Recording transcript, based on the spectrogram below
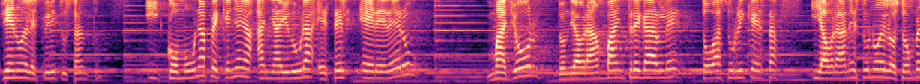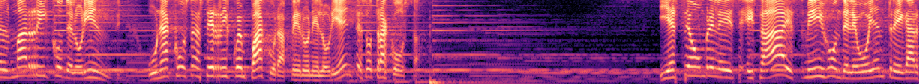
lleno del Espíritu Santo y como una pequeña añadidura es el heredero mayor donde Abraham va a entregarle toda su riqueza y Abraham es uno de los hombres más ricos del oriente. Una cosa es ser rico en Pácora, pero en el oriente es otra cosa. Y este hombre le dice, Isaac es mi hijo donde le voy a entregar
